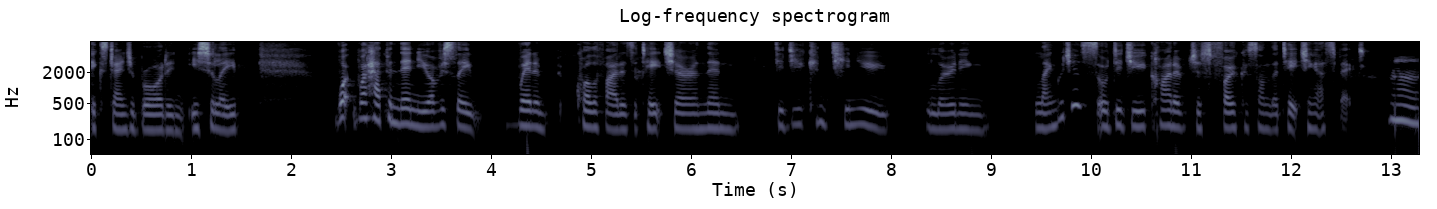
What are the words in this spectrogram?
exchange abroad in Italy. What what happened then? You obviously went and qualified as a teacher, and then did you continue learning languages, or did you kind of just focus on the teaching aspect? Hmm.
